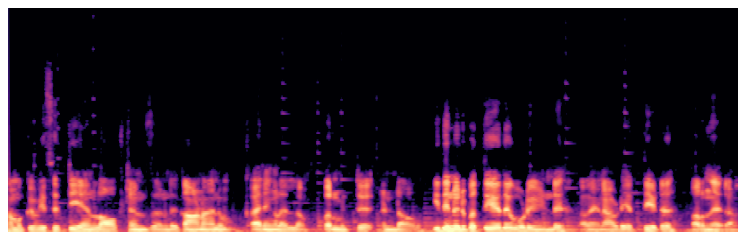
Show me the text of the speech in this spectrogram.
നമുക്ക് വിസിറ്റ് ചെയ്യാനുള്ള ഓപ്ഷൻസ് ഉണ്ട്. കാണാനും കാര്യങ്ങളെല്ലാം പെർമിറ്റ് ഉണ്ടാവും. ഇതിനൊരു പ്രത്യേകത കൂടിയുണ്ട്. അത് ഞാൻ അവിടെ എത്തിയിട്ട് പറഞ്ഞുതരാം.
